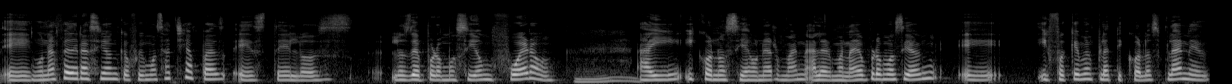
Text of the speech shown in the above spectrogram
en una federación que fuimos a Chiapas, este, los los de promoción fueron mm. ahí y conocí a una hermana, a la hermana de promoción, eh, y fue que me platicó los planes.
